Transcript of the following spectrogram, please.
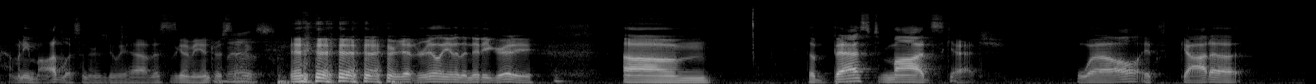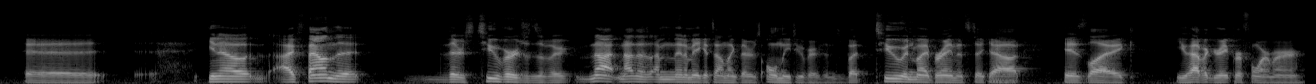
How many Maude listeners do we have? This is going to be interesting. We're getting really into the nitty gritty. Um, the best Maude sketch. Well, it's gotta. Uh, you know, I found that there's two versions of it. Not, not. That I'm gonna make it sound like there's only two versions, but two in my brain that stick out is like you have a great performer,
